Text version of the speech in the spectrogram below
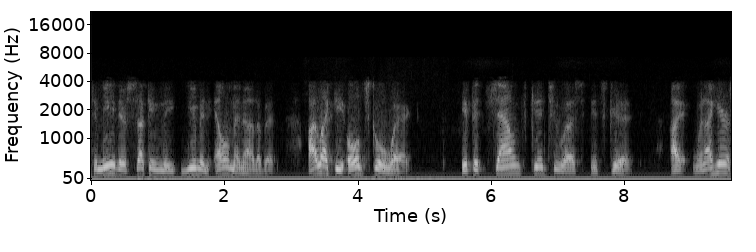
to me they're sucking the human element out of it. I like the old school way. If it sounds good to us, it's good. I when I hear a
